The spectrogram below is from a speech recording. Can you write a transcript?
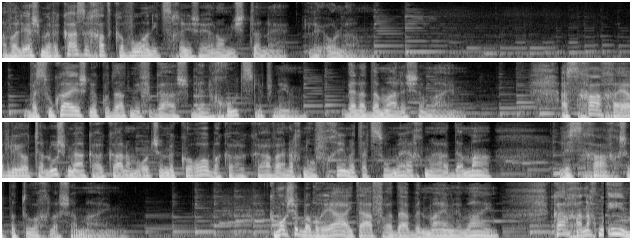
אבל יש מרכז אחד קבוע נצחי שאינו משתנה לעולם. בסוכה יש נקודת מפגש בין חוץ לפנים, בין אדמה לשמיים. הסכך חייב להיות תלוש מהקרקע למרות שמקורו בקרקע ואנחנו הופכים את הצומח מהאדמה לסכך שפתוח לשמיים. כמו שבבריאה הייתה הפרדה בין מים למים, כך אנחנו אם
